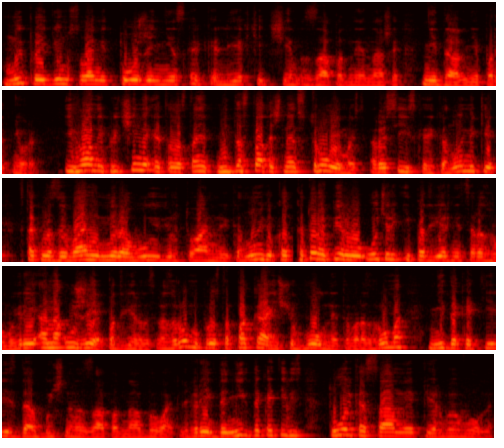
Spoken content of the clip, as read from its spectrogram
мы пройдем с вами тоже несколько легче, чем западные наши недавние партнеры. И главной причиной этого станет недостаточная встроимость российской экономики в так называемую мировую виртуальную экономику, которая в первую очередь и подвергнется разгрому. Вернее, она уже подверглась разгрому, просто пока еще волны этого разгрома не докатились до обычного западного обывателя. Вернее, до них докатились только самые первые волны.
